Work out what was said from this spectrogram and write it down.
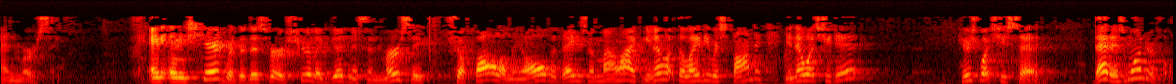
and mercy. And, and he shared with her this verse Surely goodness and mercy shall follow me all the days of my life. You know what the lady responded? You know what she did? Here's what she said That is wonderful.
